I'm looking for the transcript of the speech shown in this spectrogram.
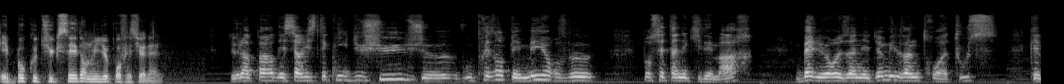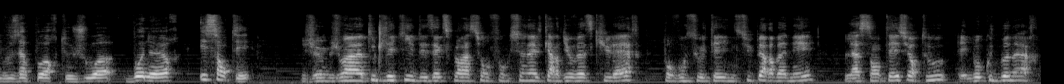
et beaucoup de succès dans le milieu professionnel. De la part des services techniques du CHU, je vous présente mes meilleurs voeux pour cette année qui démarre. Belle et heureuse année 2023 à tous, qu'elle vous apporte joie, bonheur et santé. Je me joins à toute l'équipe des explorations fonctionnelles cardiovasculaires pour vous souhaiter une superbe année, la santé surtout et beaucoup de bonheur.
